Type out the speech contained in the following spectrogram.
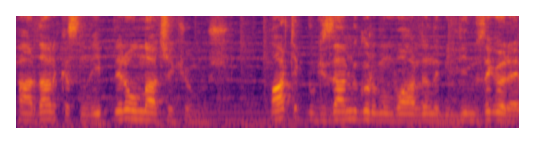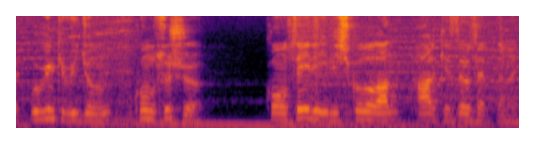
perde arkasında ipleri onlar çekiyormuş. Artık bu gizemli grubun varlığını bildiğimize göre bugünkü videonun konusu şu. Konsey ile ilişkili olan herkese özetlemek.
